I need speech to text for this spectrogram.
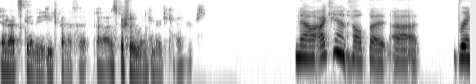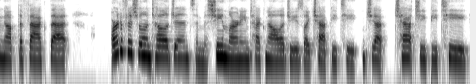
and that's going to be a huge benefit, uh, especially when compared to competitors. Now, I can't help but uh, bring up the fact that artificial intelligence and machine learning technologies like ChatGPT, Chat, ChatGPT,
